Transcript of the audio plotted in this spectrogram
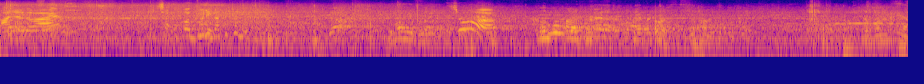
Аня, давай. Що, подуріка, ти кинув? Ноги болять. Чого? Я також сигнал. Треба Андрія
